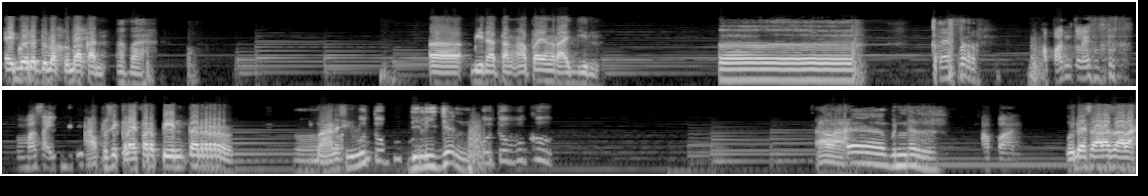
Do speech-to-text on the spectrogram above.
eh gue ada tebak-tebakan Apa? Eh, binatang apa yang rajin Eh clever. Apaan clever? Bahasa Inggris. apa sih clever pinter Oh, gimana sih lu buku, Diligent. kutu buku. salah Eh bener. Apaan? udah salah salah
